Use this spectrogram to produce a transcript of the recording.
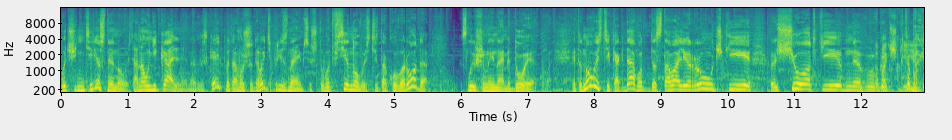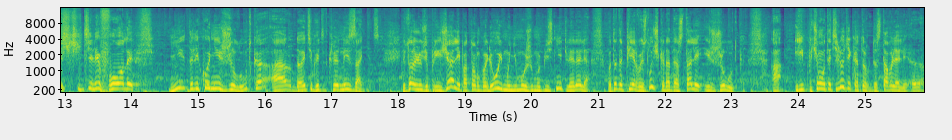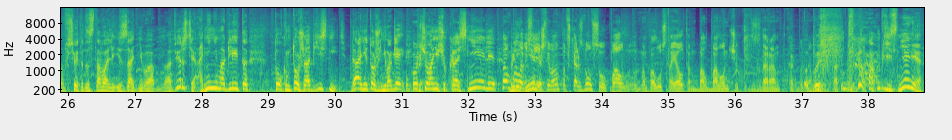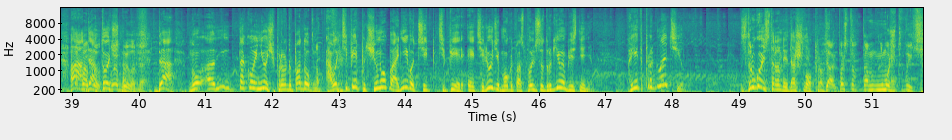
очень интересная новость. Она уникальная, надо сказать, потому что давайте признаемся, что вот все новости такого рода, слышанные нами до этого, это новости, когда вот доставали ручки, э, щетки, Табачки. табачки, телефоны. Не, далеко не из желудка, а, давайте говорить откровенно, из задницы. И туда люди приезжали, и потом говорили, ой, мы не можем объяснить, ля-ля-ля. Вот это первый случай, когда достали из желудка. А, и почему вот эти люди, которых доставляли, все это доставали из заднего отверстия, они не могли это толком тоже объяснить. Да, они тоже не могли. Причем они еще краснели, Там было бледнели. объяснение, что он подскользнулся, упал, на полу стоял там бал- баллончик, дезодорант, как бы там. Было так. объяснение? А, Такое да, было, такое точно. было, да. Да, ну, а, такое не очень правдоподобно. А вот теперь, почему бы они, вот те- теперь эти люди могут воспользоваться другим объяснением? А я это проглотил. С другой стороны дошло просто. Да, просто там не может выйти.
